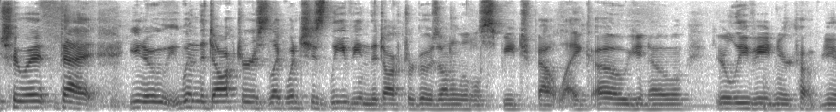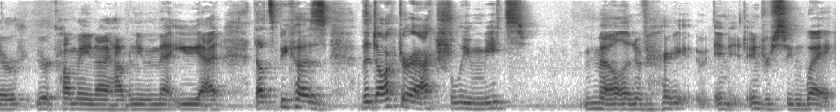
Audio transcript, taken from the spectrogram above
to it that you know when the doctor's like when she's leaving the doctor goes on a little speech about like oh you know you're leaving you're com- you're you're coming I haven't even met you yet that's because the doctor actually meets Mel in a very in- interesting way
